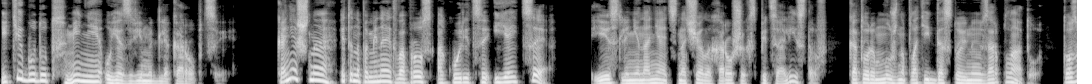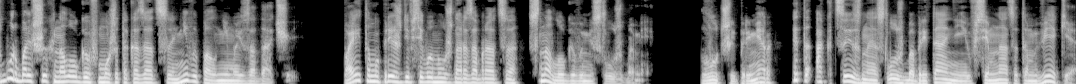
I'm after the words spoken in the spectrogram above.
и те будут менее уязвимы для коррупции. Конечно, это напоминает вопрос о курице и яйце. Если не нанять сначала хороших специалистов, которым нужно платить достойную зарплату, то сбор больших налогов может оказаться невыполнимой задачей. Поэтому прежде всего нужно разобраться с налоговыми службами. Лучший пример это акцизная служба Британии в XVII веке,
